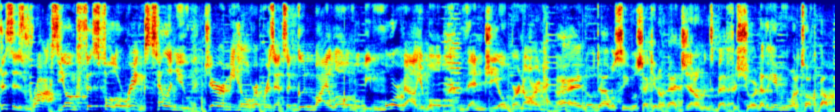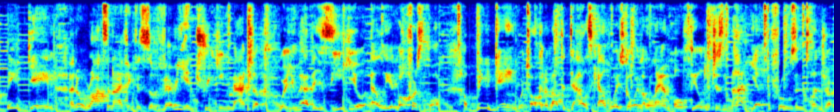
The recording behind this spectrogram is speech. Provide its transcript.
this is Rock's young fistful of rings telling you Jeremy Hill represents a good buy low and will be more valuable than Gio Bernard. All right, no doubt. We'll see. We'll check in on that gentleman's bet for sure. Another game we want to talk about, big game. I know Rocks and I think this is a very intriguing matchup where you have Ezekiel Elliott. Well, first of all, a big game. We're talking about the Dallas Cowboys going to Lambeau Field, which is not yet the frozen tundra,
